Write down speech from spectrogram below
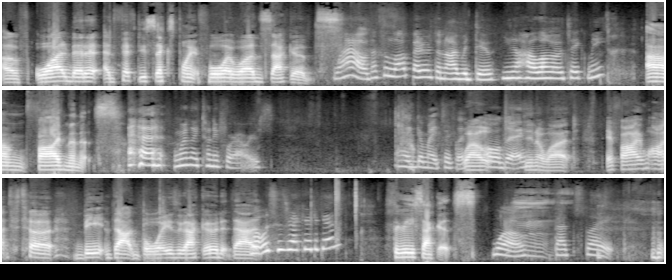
of 1 minute and 56.41 seconds. Wow, that's a lot better than I would do. You know how long it would take me? Um, 5 minutes. More like 24 hours. I think it might take like Well, all day. you know what? If I want to beat that boy's record, that what was his record again? 3 seconds. Whoa, mm. that's like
